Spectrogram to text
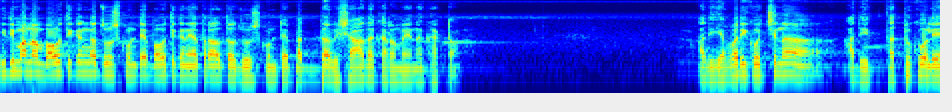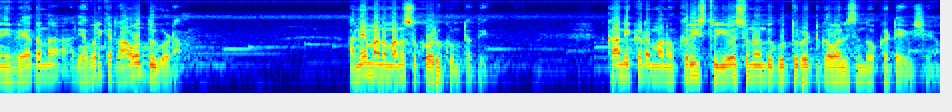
ఇది మనం భౌతికంగా చూసుకుంటే భౌతిక నేత్రాలతో చూసుకుంటే పెద్ద విషాదకరమైన ఘట్టం. అది ఎవరికి వచ్చినా అది తట్టుకోలేని వేదన అది ఎవరికి రావద్దు కూడా అనే మన మనసు కోరుకుంటుంది. కానీ ఇక్కడ మనం క్రీస్తు యేసునందు గుర్తుపెట్టుకోవాల్సింది ఒక్కటే విషయం.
